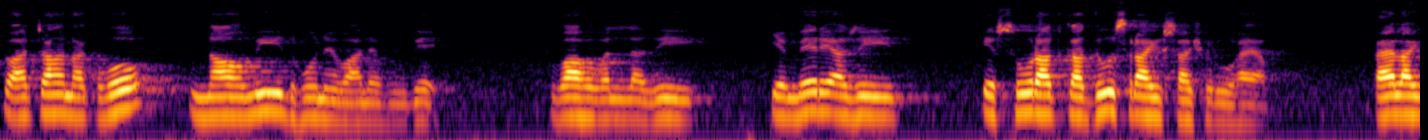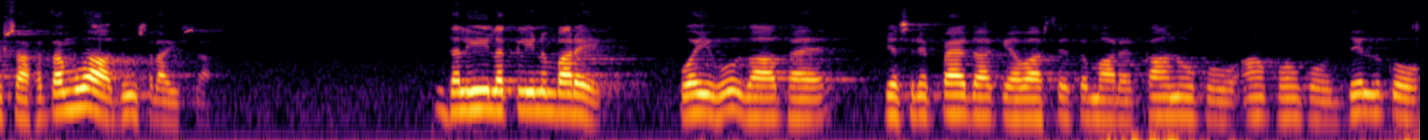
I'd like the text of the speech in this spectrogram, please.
تو اچانک وہ نا امید ہونے والے ہوں گے۔ واہ ولزی یہ میرے عزیز، اس صورت کا دوسرا حصہ شروع ہے اب۔ پہلا حصہ ختم ہوا، دوسرا حصہ۔ دلیل اکلی نمبر ایک، وہی وہ ذات ہے جس نے پیدا کیا واسطے تمہارے کانوں کو، آنکھوں کو، دل کو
